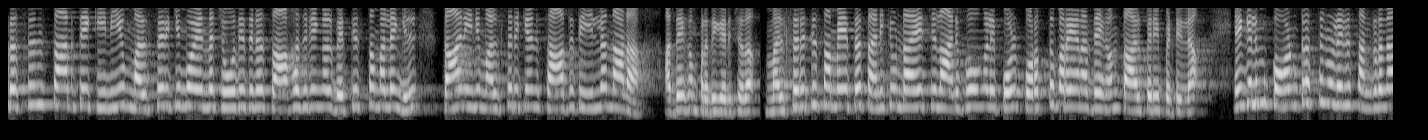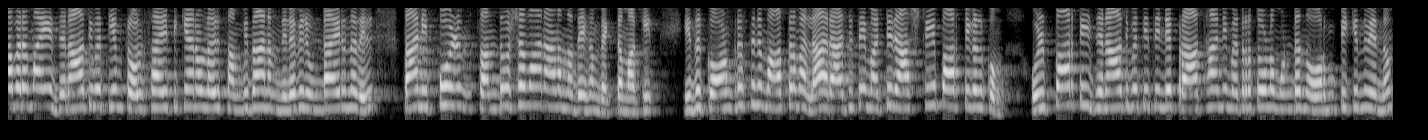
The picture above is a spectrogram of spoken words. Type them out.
president സ്ഥാനത്തേക്ക് ഇനിയും മത്സരിക്കുമോ എന്ന ചോദ്യത്തിന് സാഹചര്യങ്ങൾ വ്യത്യസ്തമല്ലെങ്കിൽ താൻ ഇനി മത്സരിക്കാൻ സാധ്യതയില്ലെന്നാണ് അദ്ദേഹം പ്രതികരിച്ചത്. മത്സരിച്ച സമയത്ത് തനിക്കുണ്ടായ ചില അനുഭവങ്ങൾ ഇപ്പോൾ പുറത്തു പറയാൻ അദ്ദേഹം താല്പര്യപ്പെട്ടില്ല. എങ്കിലും കോൺഗ്രസിനുള്ളിൽ സംഘടനാപരമായ ജനാധിപത്യം പ്രോത്സാഹിപ്പിക്കാനുള്ള ഒരു സംവിധാനം നിലവിലുണ്ടായിരുന്നതിൽ താൻ ഇപ്പോഴും സന്തോഷവാനാണെന്ന് അദ്ദേഹം വ്യക്തമാക്കി. ഇത് കോൺഗ്രസിന് മാത്രമല്ല രാജ്യത്തെ മറ്റ് രാഷ്ട്രീയ പാർട്ടികൾക്കും ഉൾപാർട്ടി ജനാധിപത്യത്തിന്റെ പ്രാധാന്യം എത്രത്തോളം ഉണ്ടെന്ന് ഓർമ്മിപ്പിക്കുന്നുവെന്നും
